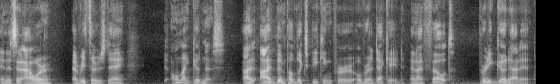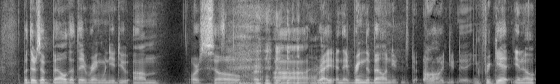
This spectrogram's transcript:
and it's an hour every Thursday. Oh my goodness, I, I've been public speaking for over a decade, and I felt pretty good at it. But there's a bell that they ring when you do um or so or uh, right, and they ring the bell, and you oh you, you forget, you know,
